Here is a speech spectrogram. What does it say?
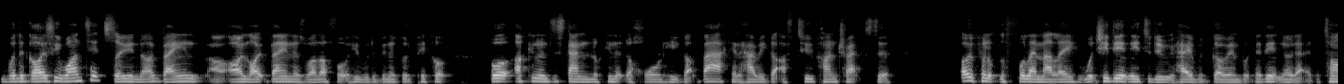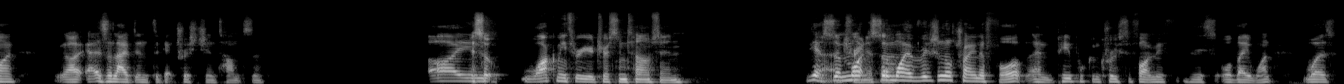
were the guys he wanted. So you know, Bane, I, I like Bane as well. I thought he would have been a good pickup, but I can understand looking at the haul he got back and how he got off two contracts to open up the full MLE, which he didn't need to do with Hayward going, but they didn't know that at the time uh, has allowed them to get Tristan Thompson. I so walk me through your Tristan Thompson. Yeah, uh, so my so my original train of thought, and people can crucify me for this or they want, was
